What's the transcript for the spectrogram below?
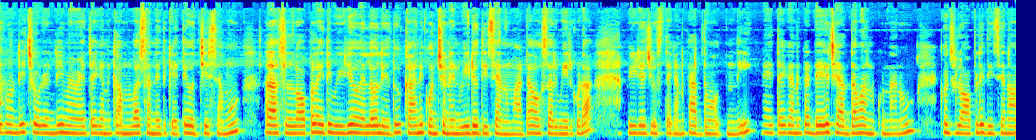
ఇదిగోండి చూడండి మేమైతే కనుక అమ్మవారి సన్నిధికి అయితే వచ్చేసాము. అసలు లోపల అయితే వీడియో ఎలా లేదు కానీ కొంచెం నేను వీడియో తీసాను అనమాట ఒకసారి మీరు కూడా వీడియో చూస్తే కనుక అర్థమవుతుంది. నేనైతే కనుక డే చేద్దాం అనుకున్నాను. కొంచెం లోపలే తీసాను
